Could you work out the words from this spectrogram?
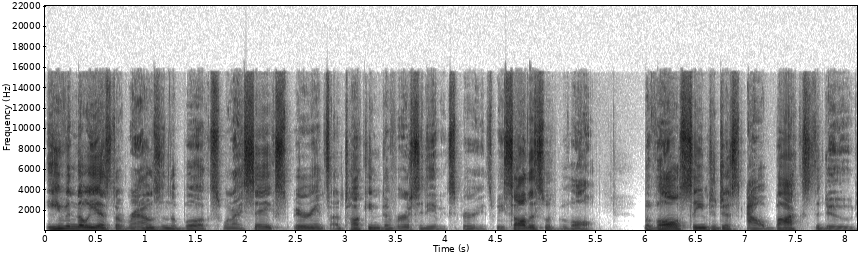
Even though he has the rounds in the books, when I say experience, I'm talking diversity of experience. We saw this with Bivol. Bivol seemed to just outbox the dude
